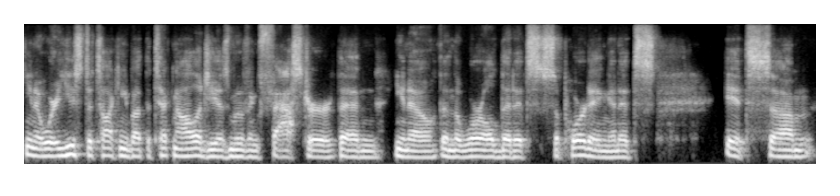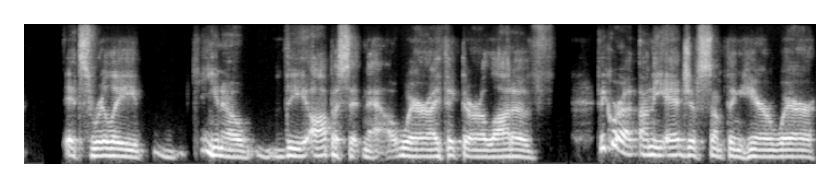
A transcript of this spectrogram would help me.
you know we're used to talking about the technology as moving faster than you know than the world that it's supporting, and it's it's um, it's really, you know, the opposite now, where I think there are a lot of, I think we're on the edge of something here where,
